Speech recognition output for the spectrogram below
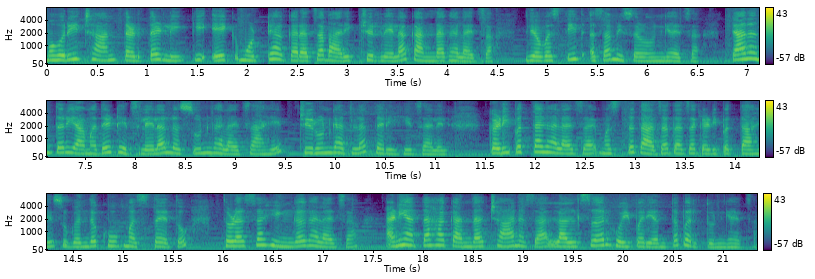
मोहरी छान तडतडली की एक मोठ्या आकाराचा बारीक चिरलेला कांदा घालायचा. व्यवस्थित असा मिसळून घ्यायचा. त्यानंतर यामध्ये ठेचलेला लसूण घालायचा आहे. चिरून घातला तरीही चालेल. कढीपत्ता घालायचा आहे. मस्त ताजा ताजा कढीपत्ता आहे. सुगंध खूप मस्त येतो. थोडासा हिंग घालायचा आणि आता हा कांदा छान असा लालसर होईपर्यंत परतून घ्यायचा.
